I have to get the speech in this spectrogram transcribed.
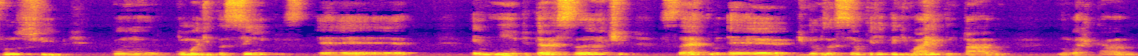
fundos FIP, com, uma dita simples, é, é muito interessante, certo? É, digamos assim, é o que a gente tem de mais requintado no mercado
